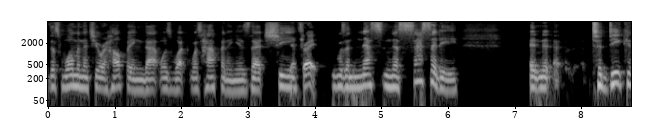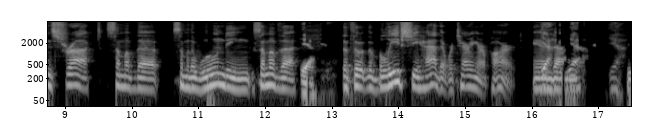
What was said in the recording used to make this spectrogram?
this woman that you were helping that was what was happening is that she that's right. was a necessity in, uh, to deconstruct some of the some of the wounding some of the yeah. the, the, the beliefs she had that were tearing her apart and yeah, um, yeah, yeah.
